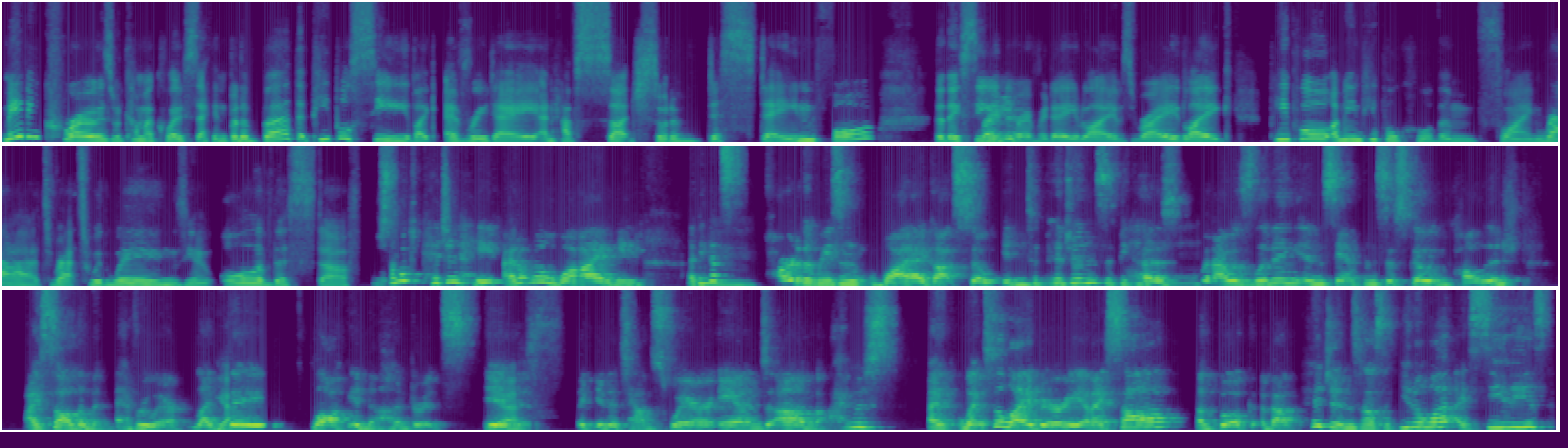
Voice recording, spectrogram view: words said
maybe crows would come a close second, but a bird that people see like every day and have such sort of disdain for that they see right. in their everyday lives, right? Like people, I mean, people call them flying rats, rats with wings, you know, all of this stuff. There's so much pigeon hate. I don't know why. I mean, I think that's mm. part of the reason why I got so into pigeons is because mm. when I was living in San Francisco in college, I saw them everywhere. Like yeah. they flock into hundreds. In, yes like in a town square. And um, I was, I went to the library and I saw a book about pigeons. And I was like, you know what? I see these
